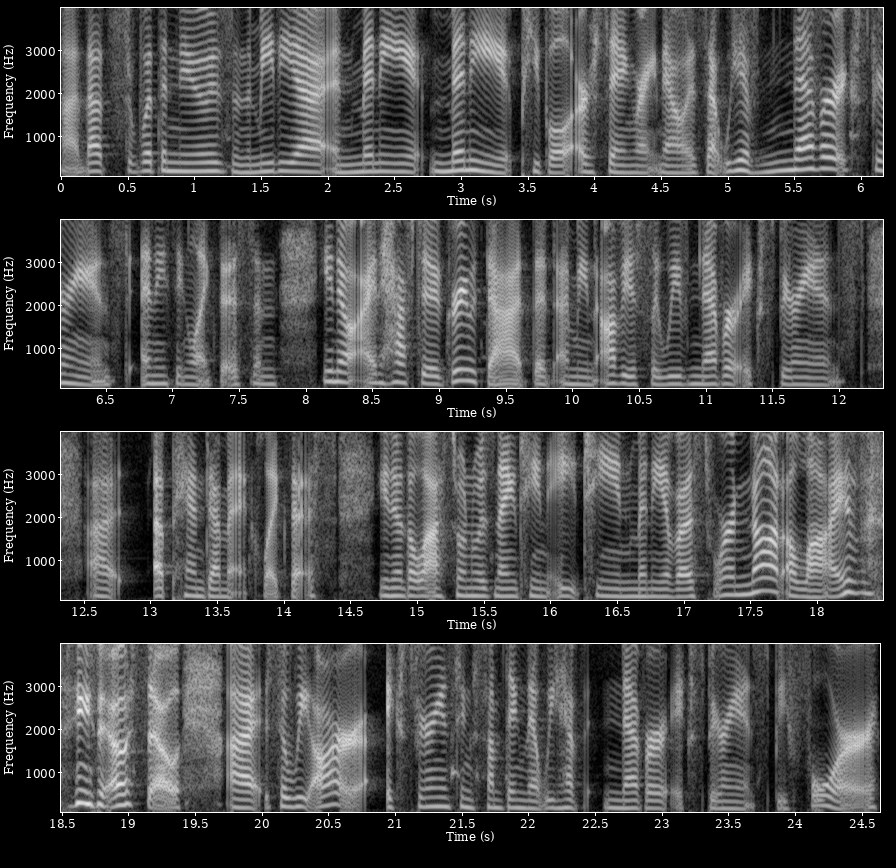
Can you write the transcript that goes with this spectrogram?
Uh, that's what the news and the media and many, many people are saying right now is that we have never experienced anything like this. And, you know, I'd have to agree with that. That, I mean, obviously, we've never experienced uh, a pandemic like this. You know, the last one was 1918. Many of us were not alive, you know, so uh, so we are experiencing something that we have never experienced before,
